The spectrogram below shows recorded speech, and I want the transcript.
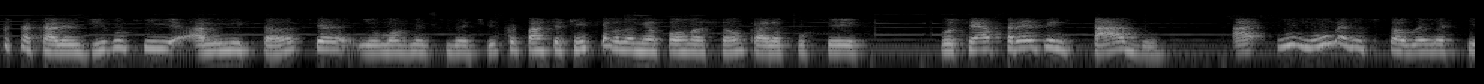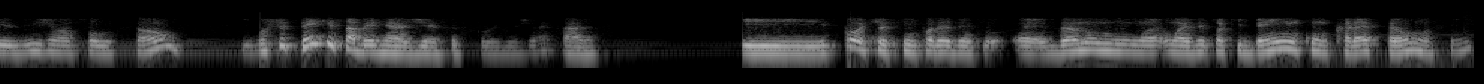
poxa, cara, eu digo que a militância e o movimento estudantil foi parte essencial da minha formação, cara, porque você é apresentado a inúmeros problemas que exigem uma solução e você tem que saber reagir a essas coisas, né, cara? E, poxa, assim, por exemplo, é, dando um, um, exemplo aqui bem concretão, assim,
